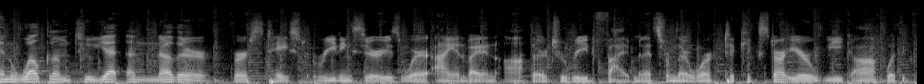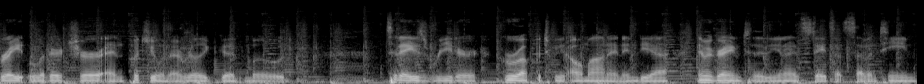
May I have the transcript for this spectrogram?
and welcome to yet another First Taste reading series where I invite an author to read five minutes from their work to kickstart your week off with great literature and put you in a really good mood. Today's reader grew up between Oman and India, immigrating to the United States at 17.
